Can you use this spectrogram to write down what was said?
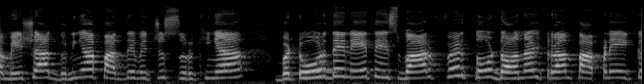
ਹਮੇਸ਼ਾ ਦੁਨੀਆ ਭਰ ਦੇ ਵਿੱਚ ਸੁਰਖੀਆਂ ਬਟੋਰਦੇ ਨੇ ਤੇ ਇਸ ਵਾਰ ਫਿਰ ਤੋਂ ਡੋਨਲਡ ਟਰੰਪ ਆਪਣੇ ਇੱਕ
